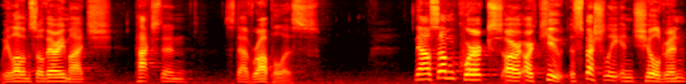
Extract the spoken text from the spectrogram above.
We love him so very much. Paxton Stavropoulos. Now, some quirks are, are cute, especially in children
